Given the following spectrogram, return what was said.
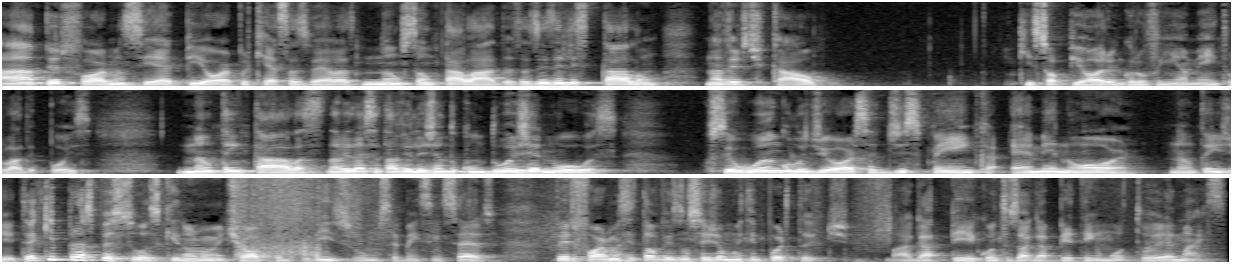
A performance é pior porque essas velas não são taladas. Às vezes eles talam na vertical, que só piora o engrovinhamento lá depois. Não tem talas. Na verdade, você está velejando com duas genoas. O seu ângulo de orça despenca, é menor. Não tem jeito. É que para as pessoas que normalmente optam por isso, vamos ser bem sinceros, performance talvez não seja muito importante. HP, quantos HP tem o motor é mais.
